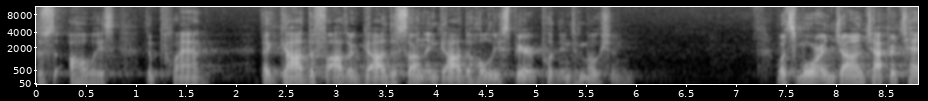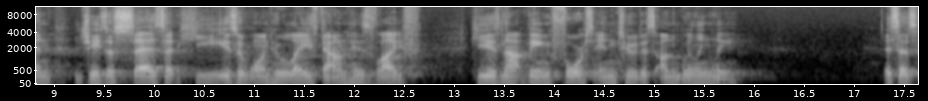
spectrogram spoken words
This was always the plan that God the Father, God the Son, and God the Holy Spirit put into motion. What's more, in John chapter 10, Jesus says that he is the one who lays down his life. He is not being forced into this unwillingly. It says,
